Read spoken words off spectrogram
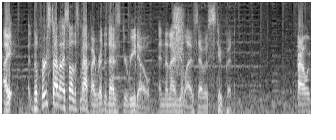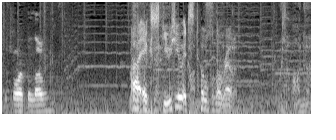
I the first time I saw this map, I read it as Dorito, and then I realized I was stupid. Kind of like before below. Uh, excuse you, it's Toblerone. With honor,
